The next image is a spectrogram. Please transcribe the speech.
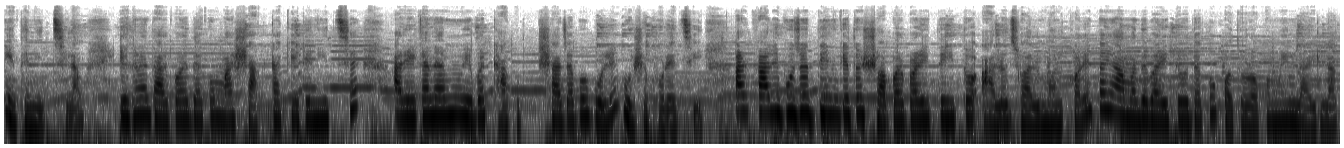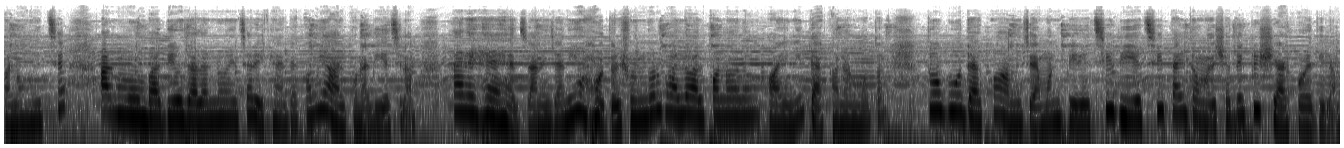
গেঁথে নিচ্ছিলাম। এখানে তারপরে দেখো মা শাকটা কেটে নিচ্ছে আর এখানে আমি এবার ঠাকুর সাজাবো বলে বসে পড়েছি। আর কালী পুজোর দিনকে তো সবার বাড়িতেই তো আলো ঝলমল করে, তাই আমাদের বাড়িতেও দেখো কত রকমের লাইট লাগানো হয়েছে আর মোমবাতিও জ্বালানো হয়েছে আর এখানে দেখো আমি আলপনা দিয়েছিলাম। আরে হ্যাঁ হ্যাঁ জানি জানি, অত সুন্দর ভালো আলপনা হয়নি দেখানোর মতন। তবুও দেখো আমি যেমন পেরেছি, দিয়েছি, তাই তোমাদের সাথে একটু শেয়ার করে দিলাম।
